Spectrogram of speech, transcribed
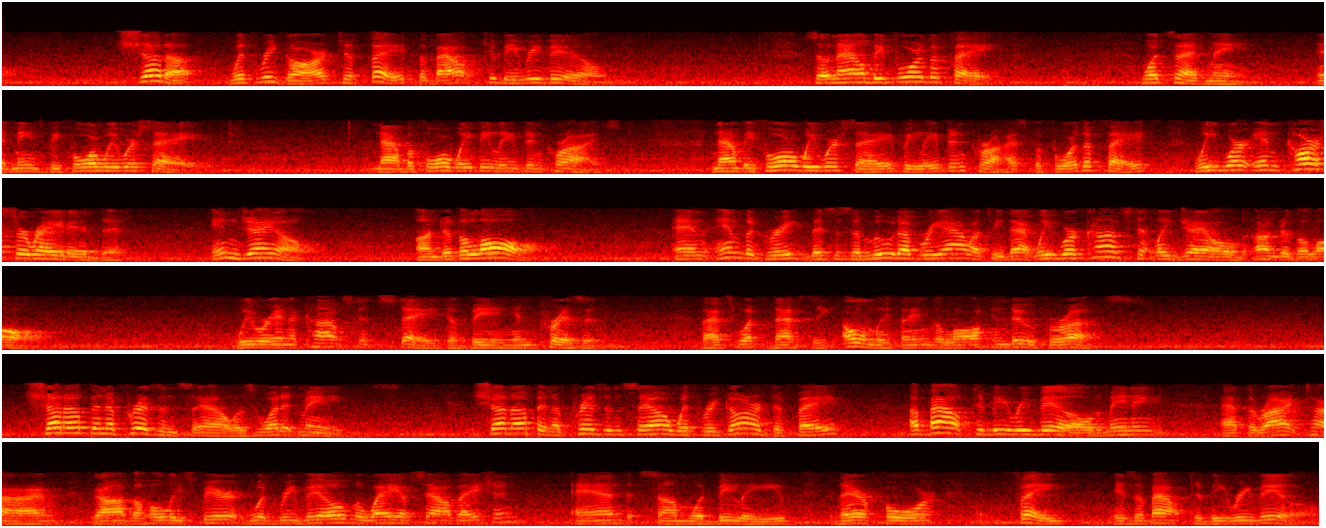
shut up with regard to faith about to be revealed. So, now before the faith, what's that mean? It means before we were saved. Now, before we believed in Christ. Now, before we were saved, believed in Christ, before the faith, we were incarcerated in jail under the law. And in the Greek, this is a mood of reality that we were constantly jailed under the law. We were in a constant state of being in prison. That's what that's the only thing the law can do for us. Shut up in a prison cell is what it means. Shut up in a prison cell with regard to faith, about to be revealed, meaning at the right time, God the Holy Spirit would reveal the way of salvation and some would believe. Therefore, faith is about to be revealed.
